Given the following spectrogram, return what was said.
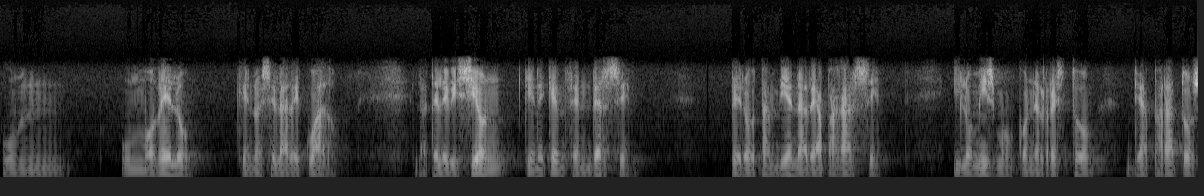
un, un modelo que no es el adecuado. La televisión tiene que encenderse, pero también ha de apagarse. Y lo mismo con el resto de aparatos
